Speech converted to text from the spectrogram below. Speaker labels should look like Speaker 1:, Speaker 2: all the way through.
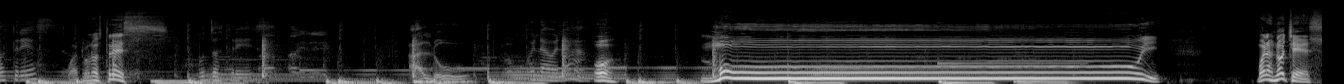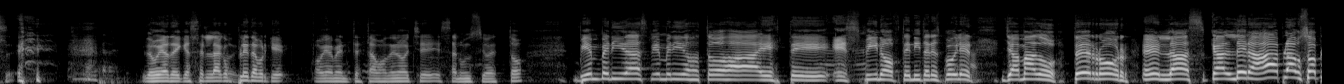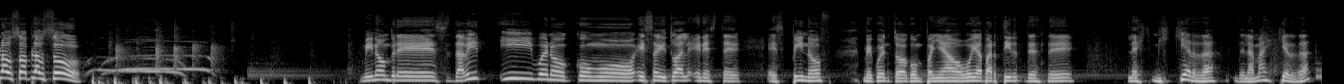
Speaker 1: dos, tres.
Speaker 2: Cuatro.
Speaker 3: Unos tres.
Speaker 1: Un, dos, tres.
Speaker 2: Aló.
Speaker 1: Hola, hola.
Speaker 3: Oh. Muy buenas noches. Lo voy a tener que hacerla completa porque obviamente estamos de noche, se anunció esto. Bienvenidas, bienvenidos todos a este spin-off de Nitan Spoiler llamado Terror en las calderas. ¡Aplauso, aplauso, aplauso! Mi nombre es David y bueno, como es habitual en este spin-off, me cuento acompañado, voy a partir desde la, mi izquierda, de la más izquierda.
